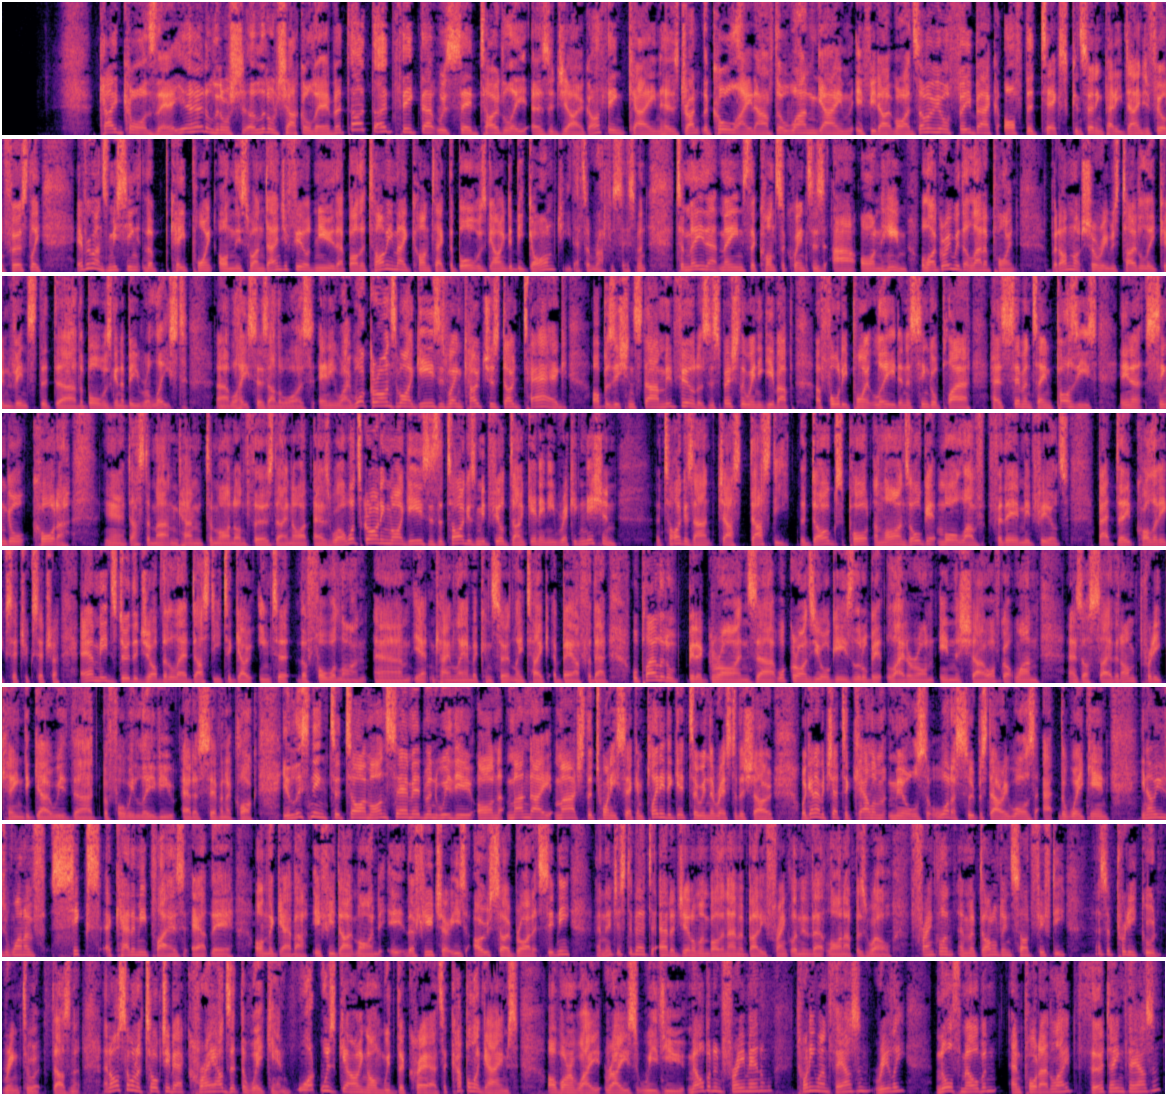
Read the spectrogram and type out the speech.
Kane Cornes there. You heard a little a little chuckle there, but I don't think that was said totally as a joke. I think Kane has drunk the Kool Aid after one game, if you don't mind. Some of your feedback off the text concerning Paddy Dangerfield. Firstly, everyone's missing the key point on this one. Dangerfield knew that by the time he made contact, the ball was going to be gone. Gee, that's a rough assessment. To me, that means the consequences are on him. Well, I agree with the latter point, but I'm not sure he was totally convinced that uh, the ball was going to be released. Uh, well, he says otherwise anyway. What grinds my gears is when coaches don't tag opposition star midfielders, especially when you give up a 40 point lead and a single player has 17 posies in a single quarter. Yeah, Dusty Martin came to mind on Thursday night as well. What's grinding my gears is the Tigers midfield don't get any recognition. The Tigers aren't just dusty. The Dogs, Port and Lions all get more love for their midfields. Bat deep, quality, etc., etc. Our mids do the job that allowed Dusty to go into the forward line. Um, yeah, and Kane Lambert can certainly take a bow for that. We'll play a little bit of grinds. Uh, what grinds your gears a little bit later on in the show? I've got one, as I say, that I'm pretty keen to go with uh, before we leave you at a seven o'clock. You're listening to Time On. Sam Edmund with you on Monday, March the 22nd. Plenty to get to in the rest of the show. We're going to have a chat to Callum Mills. What a superstar he was at the weekend. You know, he was one of six academy players out there on the Gabba, if you don't mind. The future is oh so bright at Sydney, and they're just about to add a gentleman by the name of Buddy Franklin into that lineup as well. Franklin and McDonald inside 50 has a pretty good ring to it, doesn't it? And I also want to talk to you about crowds at the weekend. What was going on with the crowds? A couple of games I want to raise with you. Melbourne and Fremantle, 21,000, really? North Melbourne and Port Adelaide, 13,000.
